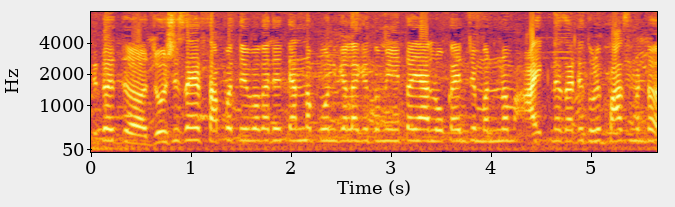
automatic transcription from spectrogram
तिथं ज- जोशी साहेब स्थापत्य विभागाचे त्यांना फोन केला की तुम्ही इथं या लोकांचे म्हणणं ऐकण्यासाठी थोडी पाच मिनिटं.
